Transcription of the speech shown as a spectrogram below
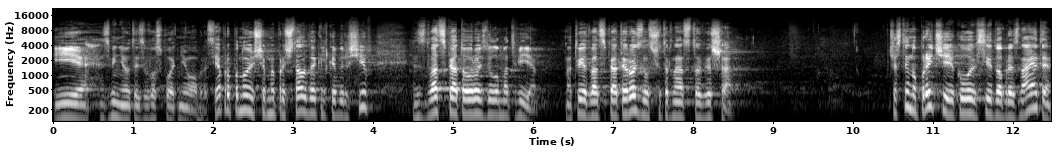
і змінюватись в Господній образ. Я пропоную, щоб ми прочитали декілька віршів з 25 розділу Матвія. Матвія, 25 розділ з 14 вірша. Частину притчі, яку ви всі добре знаєте,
